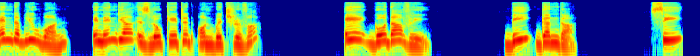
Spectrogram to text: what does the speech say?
NW1, in India is located on which river? A. Godavari. B. Ganga. C.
